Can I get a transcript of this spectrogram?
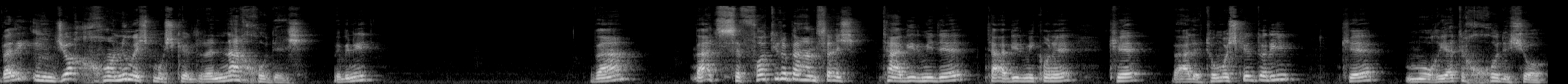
ولی اینجا خانومش مشکل داره نه خودش. ببینید؟ و بعد صفاتی رو به همسرش تعبیر میده تعبیر می‌کنه که بله تو مشکل داری که موقعیت خودشو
